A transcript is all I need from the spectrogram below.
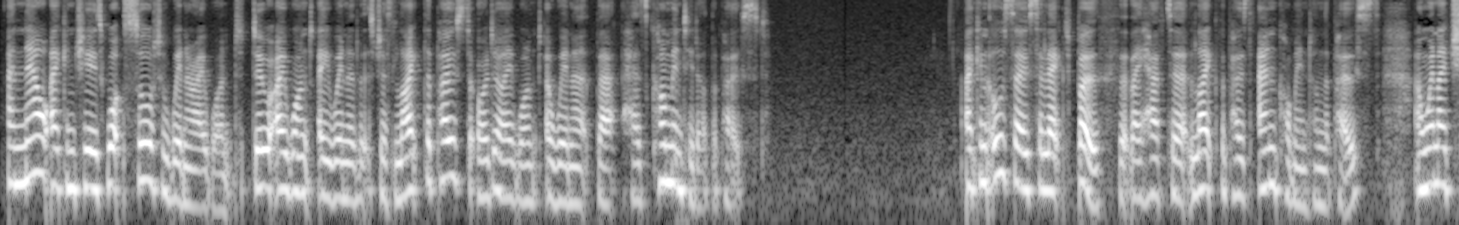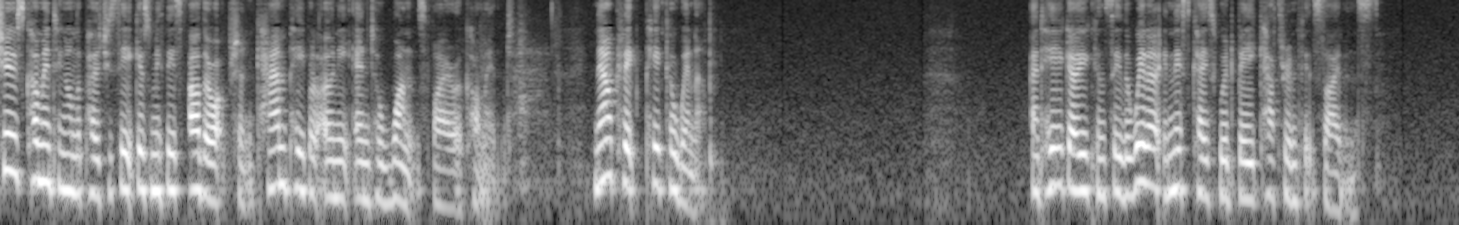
And now I can choose what sort of winner I want. Do I want a winner that's just liked the post or do I want a winner that has commented on the post? I can also select both, that they have to like the post and comment on the post. And when I choose commenting on the post, you see it gives me this other option. Can people only enter once via a comment? Now click pick a winner. And here you go, you can see the winner in this case would be Catherine Fitzsimons.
